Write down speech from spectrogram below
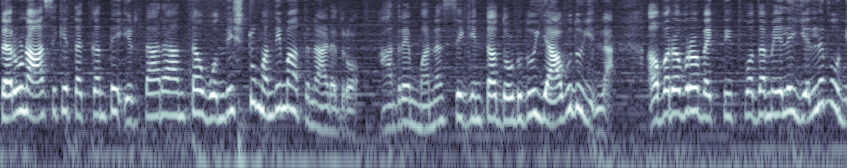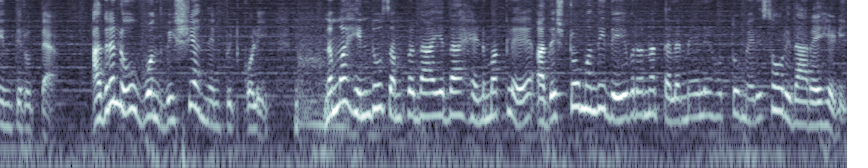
ತರುಣ್ ಆಸೆಗೆ ತಕ್ಕಂತೆ ಇರ್ತಾರ ಅಂತ ಒಂದಿಷ್ಟು ಮಂದಿ ಮಾತನಾಡಿದ್ರು. ಆದರೆ ಮನಸ್ಸಿಗಿಂತ ದೊಡ್ಡದು ಯಾವುದೂ ಇಲ್ಲ. ಅವರವರ ವ್ಯಕ್ತಿತ್ವದ ಮೇಲೆ ಎಲ್ಲವೂ ನಿಂತಿರುತ್ತೆ. ಅದರಲ್ಲೂ ಒಂದು ವಿಷಯ ನೆನ್ಪಿಟ್ಕೊಳ್ಳಿ. ನಮ್ಮ ಹಿಂದೂ ಸಂಪ್ರದಾಯದ ಹೆಣ್ಮಕ್ಳೆ ಅದೆಷ್ಟೋ ಮಂದಿ ದೇವರನ್ನ ತಲೆ ಮೇಲೆ ಹೊತ್ತು ಮೆರೆಸೋರಿದ್ದಾರೆ ಹೇಳಿ.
